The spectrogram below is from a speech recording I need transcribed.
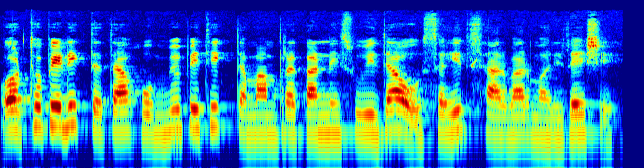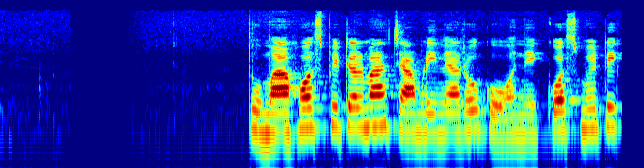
ઓર્થોપેડિક તથા હોમિયોપેથિક તમામ પ્રકારની સુવિધાઓ સહિત સારવાર મળી રહેશે. તો મા હોસ્પિટલમાં ચામડીના રોગો અને કોસ્મેટિક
